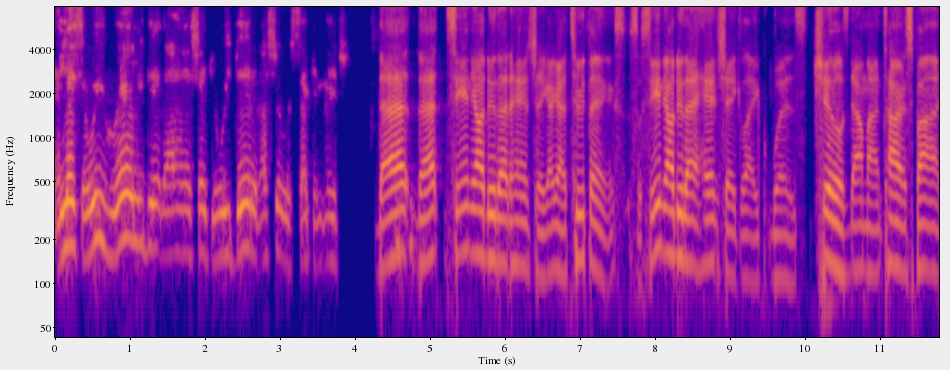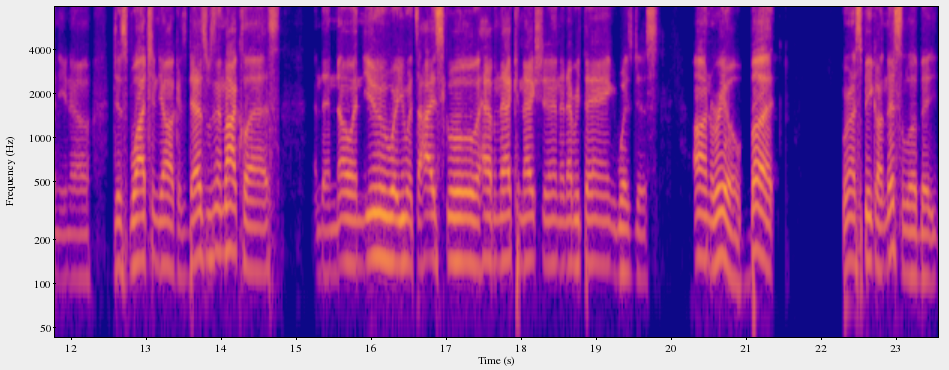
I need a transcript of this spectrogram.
And listen, we rarely did that handshake, and we did it. That shit was second nature. That that seeing y'all do that handshake, I got two things. So seeing y'all do that handshake like was chills down my entire spine, you know, just watching y'all because Des was in my class, and then knowing you where you went to high school, having that connection and everything was just unreal. But we're gonna speak on this a little bit.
